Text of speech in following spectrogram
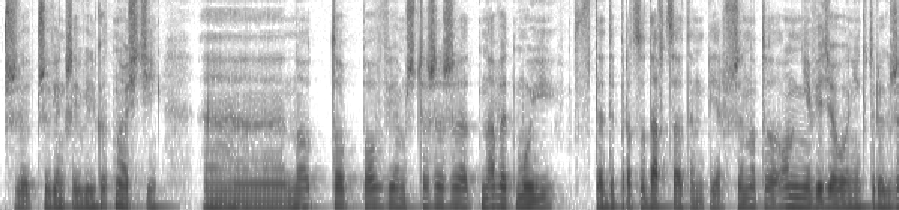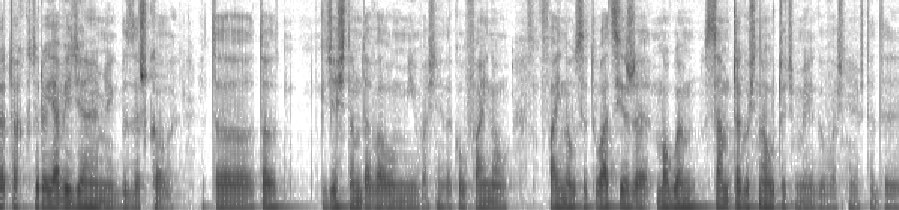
przy, przy większej wilgotności. E, no to powiem szczerze, że nawet mój wtedy pracodawca, ten pierwszy, no to on nie wiedział o niektórych rzeczach, które ja wiedziałem jakby ze szkoły. I to, to gdzieś tam dawało mi właśnie taką fajną, fajną sytuację, że mogłem sam czegoś nauczyć mojego właśnie wtedy,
